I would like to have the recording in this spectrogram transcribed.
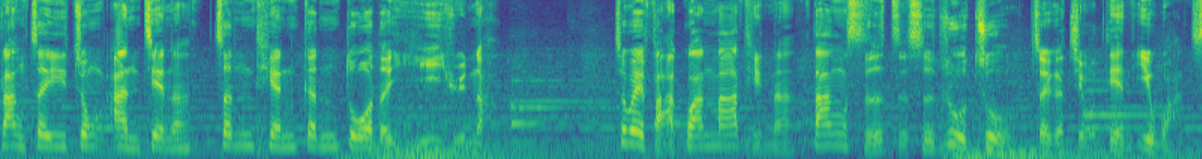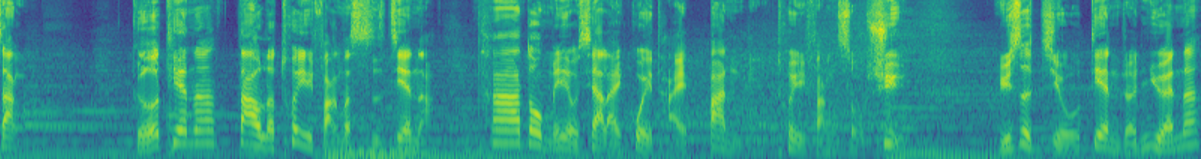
让这一宗案件呢增添更多的疑云啊！这位法官 Martin 呢，当时只是入住这个酒店一晚上，隔天呢到了退房的时间啊，他都没有下来柜台办理退房手续。于是酒店人员呢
